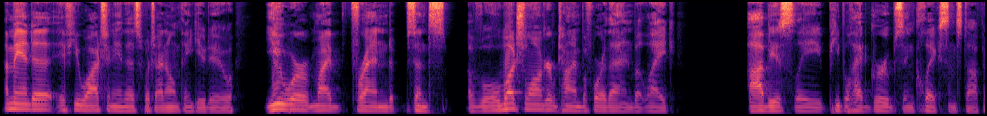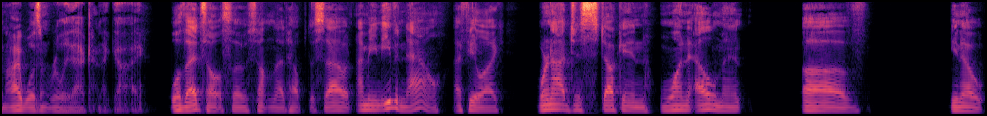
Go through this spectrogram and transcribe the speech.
Amanda, if you watch any of this, which I don't think you do, you were my friend since a much longer time before then. But like obviously people had groups and cliques and stuff, and I wasn't really that kind of guy. Well, that's also something that helped us out. I mean, even now, I feel like we're not just stuck in one element of, you know,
